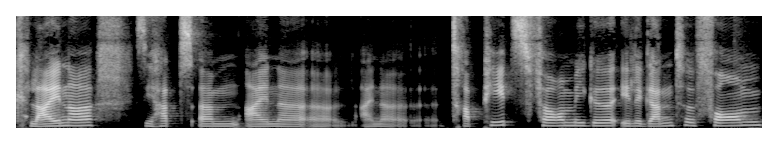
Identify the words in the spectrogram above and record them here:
kleiner. Sie hat ähm, eine, äh, eine trapezförmige, elegante Form.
